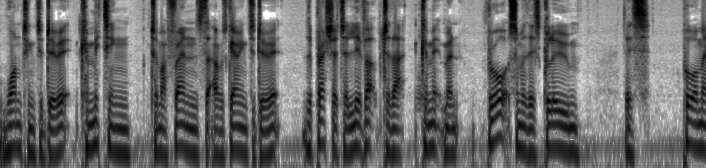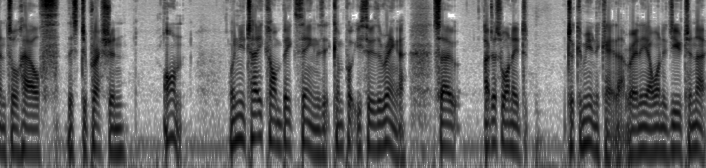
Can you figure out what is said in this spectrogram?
wanting to do it, committing to my friends that I was going to do it, the pressure to live up to that commitment brought some of this gloom, this poor mental health, this depression on. When you take on big things, it can put you through the ringer. So I just wanted to communicate that, really. I wanted you to know.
